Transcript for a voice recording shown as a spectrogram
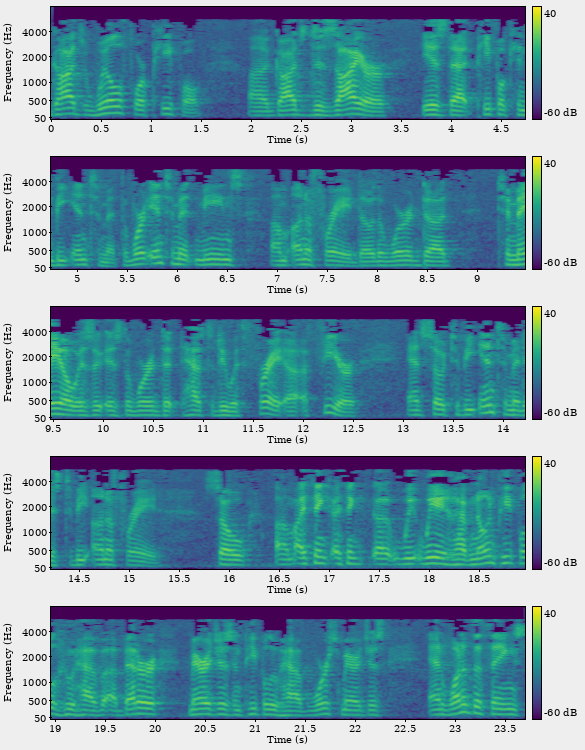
God's will for people, uh, God's desire is that people can be intimate. The word intimate means um, unafraid, though the word uh, timeo is, is the word that has to do with fra- uh, fear. And so to be intimate is to be unafraid. So um, I think, I think uh, we, we have known people who have uh, better marriages and people who have worse marriages. And one of the things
